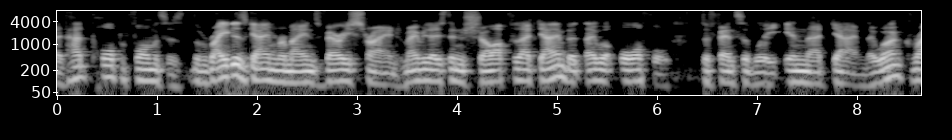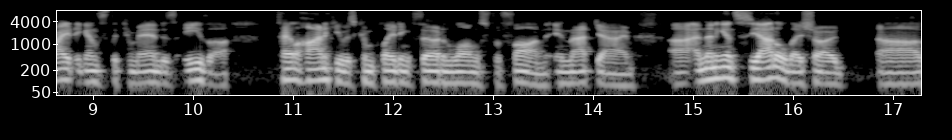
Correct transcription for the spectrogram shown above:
They've had poor performances. The Raiders game remains very strange. Maybe they just didn't show up for that game, but they were awful defensively in that game. They weren't great against the Commanders either. Taylor Heinicke was completing third and longs for fun in that game. Uh, and then against Seattle, they showed uh,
